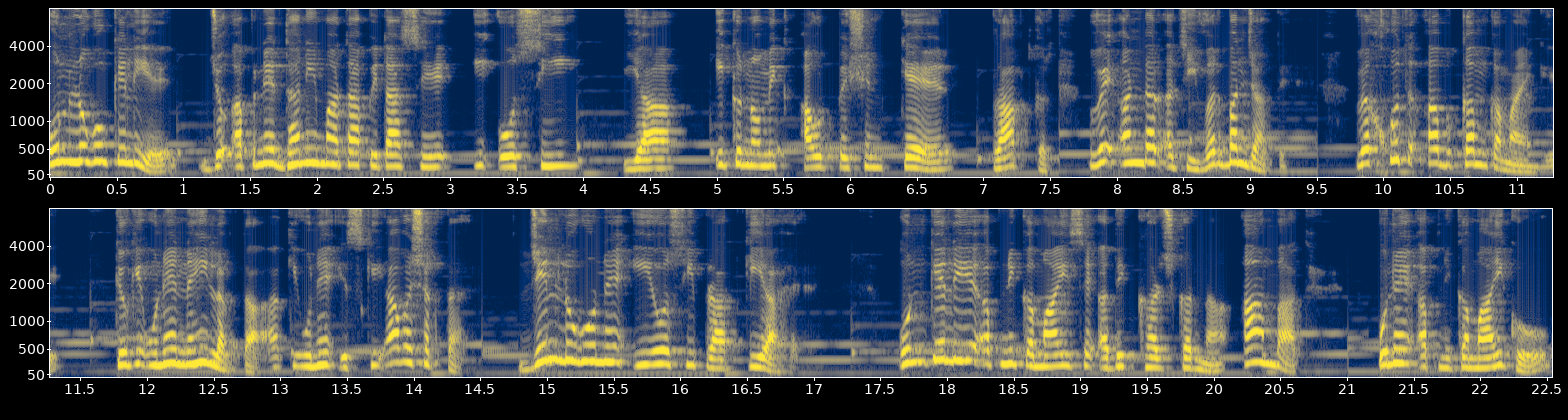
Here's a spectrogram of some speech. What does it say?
उन लोगों के लिए जो अपने धनी माता पिता से ईओसी e या इकोनॉमिक आउटपेशेंट केयर प्राप्त करते वे अंडर अचीवर बन जाते हैं। वे खुद अब कम कमाएँगे, क्योंकि उन्हें नहीं लगता कि उन्हें इसकी आवश्यकता है। जिन लोगों ने ईओसी e प्राप्त किया है, उनके लिए अपनी कमाई से अधिक खर्च करना आम बात है। उन्हें अपनी कमाई को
